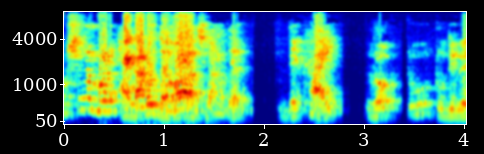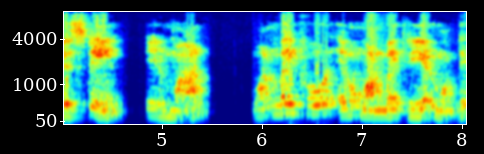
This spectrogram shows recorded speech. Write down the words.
কোশ্চেন নাম্বার এগারো দেওয়া আছে আমাদের। দেখাই log two to the base ten এর মান ওয়ান বাই ফোর এবং ওয়ান বাই থ্রি এর মধ্যে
